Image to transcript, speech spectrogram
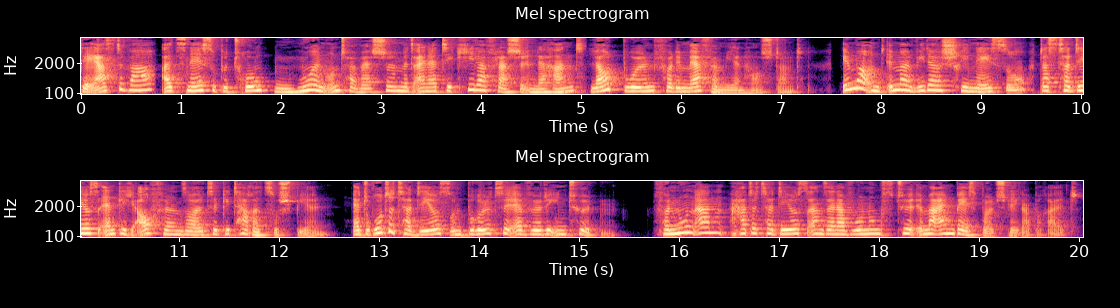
Der erste war, als Neso betrunken, nur in Unterwäsche, mit einer Tequila-Flasche in der Hand, laut brüllend vor dem Mehrfamilienhaus stand. Immer und immer wieder schrie Neso, dass Thaddeus endlich aufhören sollte, Gitarre zu spielen. Er drohte Thaddeus und brüllte, er würde ihn töten. Von nun an hatte Thaddeus an seiner Wohnungstür immer einen Baseballschläger bereit.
